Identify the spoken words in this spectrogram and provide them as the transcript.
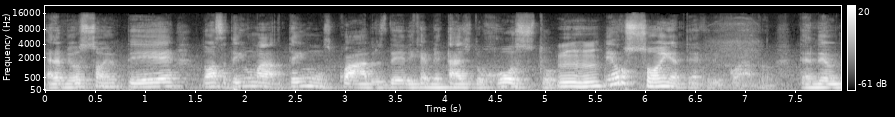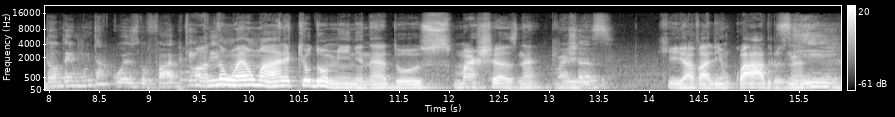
Era meu sonho ter. Nossa, tem, uma, tem uns quadros dele que é metade do rosto. Uhum. Meu sonho é ter aquele quadro. Entendeu? Então tem muita coisa do Fábio. Quem Ó, vive- não é uma área que eu domine, né? Dos marchands, né? Que- Marchas. Que, avaliam quadros, né? Sim.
